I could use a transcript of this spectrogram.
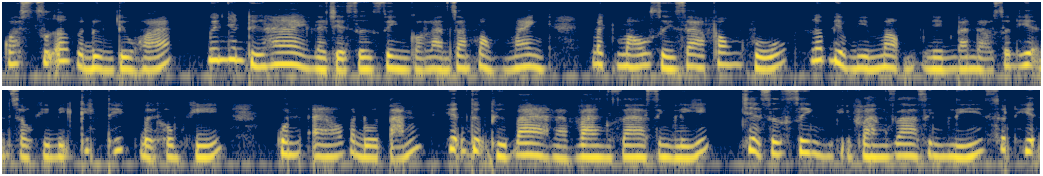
qua sữa và đường tiêu hóa. Nguyên nhân thứ hai là trẻ sơ sinh có làn da mỏng manh, mạch máu dưới da phong phú, lớp biểu bì mỏng nên ban đầu xuất hiện sau khi bị kích thích bởi không khí, quần áo và đồ tắm. Hiện tượng thứ ba là vàng da sinh lý. Trẻ sơ sinh bị vàng da sinh lý xuất hiện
